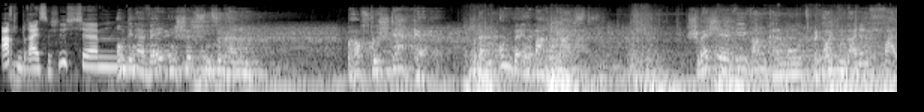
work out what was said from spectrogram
38. Ich, ähm... Um den Erwählten schützen zu können, brauchst du Stärke und einen unbeirrbaren Geist. Schwäche wie Wankelmut bedeuten deinen Fall.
